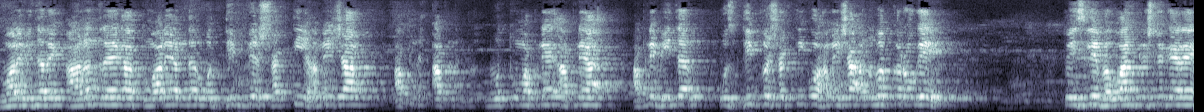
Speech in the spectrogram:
तुम्हारे भीतर एक आनंद रहेगा, तुम्हारे अंदर वो दिव्य शक्ति हमेशा अपने अपने, वो तुम अपने अपने अपने भीतर उस दिव्य शक्ति को हमेशा अनुभव करोगे। तो इसलिए भगवान कृष्ण कह रहे,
